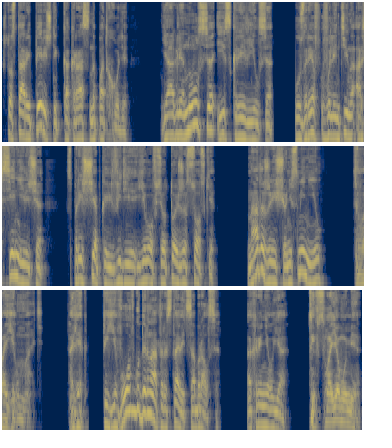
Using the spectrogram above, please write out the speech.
что старый перечник как раз на подходе. Я оглянулся и скривился, узрев Валентина Арсеньевича с прищепкой в виде его все той же соски. Надо же, еще не сменил. Твою мать! Олег, ты его в губернаторы ставить собрался? Охренел я. Ты в своем уме?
